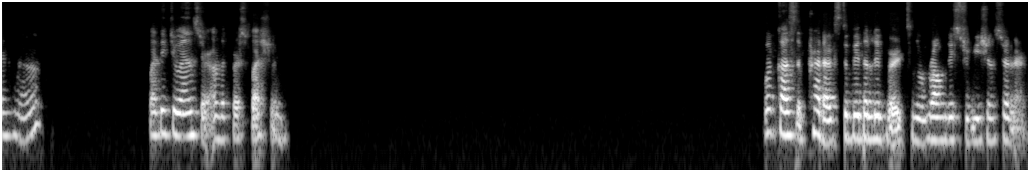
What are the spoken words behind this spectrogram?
Uh-huh. What did you answer on the first question? What caused the products to be delivered to the wrong distribution center?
